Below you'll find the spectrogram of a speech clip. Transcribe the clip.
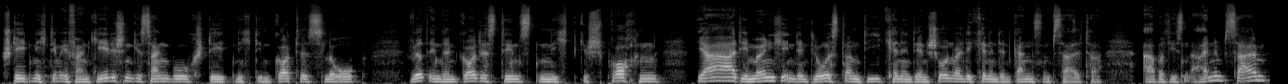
Steht nicht im evangelischen Gesangbuch, steht nicht im Gotteslob, wird in den Gottesdiensten nicht gesprochen. Ja, die Mönche in den Klostern, die kennen den schon, weil die kennen den ganzen Psalter. Aber diesen einen Psalm,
